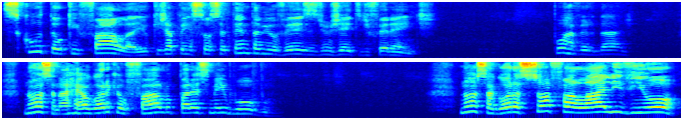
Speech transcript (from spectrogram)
Escuta o que fala e o que já pensou 70 mil vezes de um jeito diferente. Porra, é verdade. Nossa, na real, agora que eu falo, parece meio bobo. Nossa, agora só falar aliviou.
